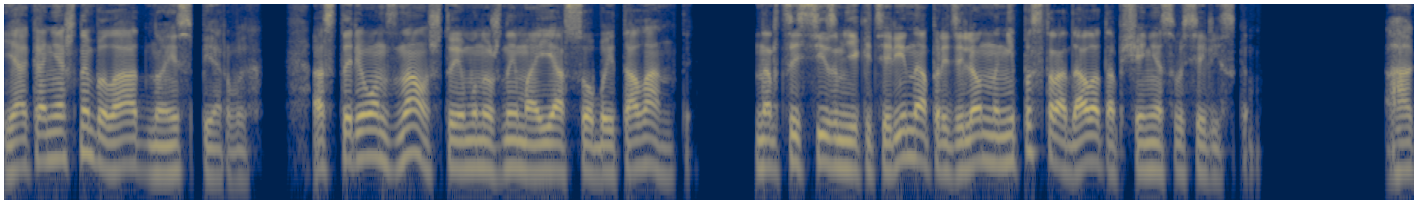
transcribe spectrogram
Я, конечно, была одной из первых. Астерион знал, что ему нужны мои особые таланты. Нарциссизм Екатерины определенно не пострадал от общения с Василиском. «А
